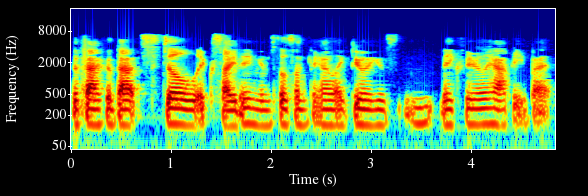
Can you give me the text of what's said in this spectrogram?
the fact that that's still exciting and still something I like doing is makes me really happy. But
